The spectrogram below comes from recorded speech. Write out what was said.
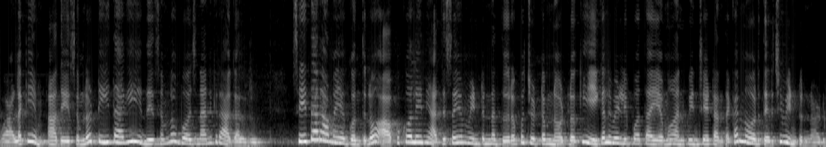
వాళ్ళకేం? ఆ దేశంలో టీ తాగి ఈ దేశంలో భోజనానికి రాగలరు. సీతారామయ్య గొంతులో ఆపుకోలేని అతిశయం వింటున్న దూరపు చుట్టం నోట్లోకి ఈగలు వెళ్ళిపోతాయేమో అనిపించేటంతగా నోరు తెరిచి వింటున్నాడు.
